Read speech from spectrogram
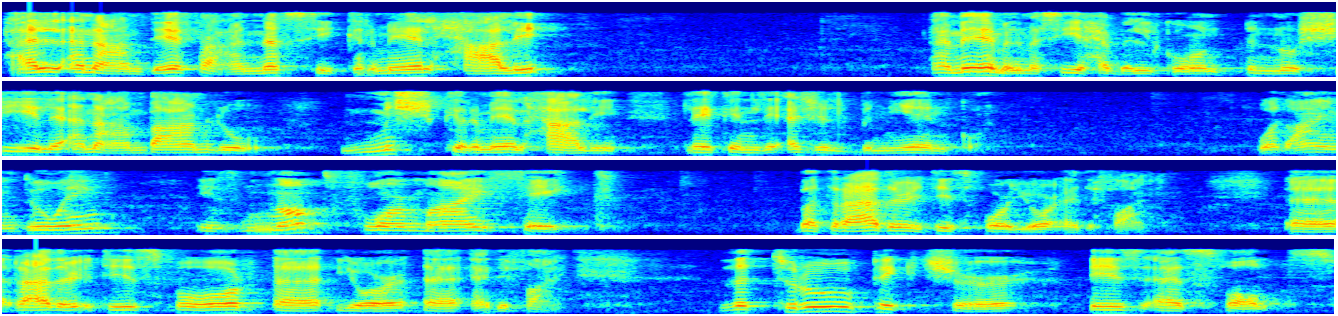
هل أنا عم دافع عن نفسي كرمال حالي؟ أمام المسيح بقول إنه الشيء اللي أنا عم بعمله مش كرمال حالي لكن لأجل بنيانكم. What I'm doing is not for my sake, but rather it is for your edifying. Uh, rather, it is for uh, your uh, edifying. The true picture is as follows.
